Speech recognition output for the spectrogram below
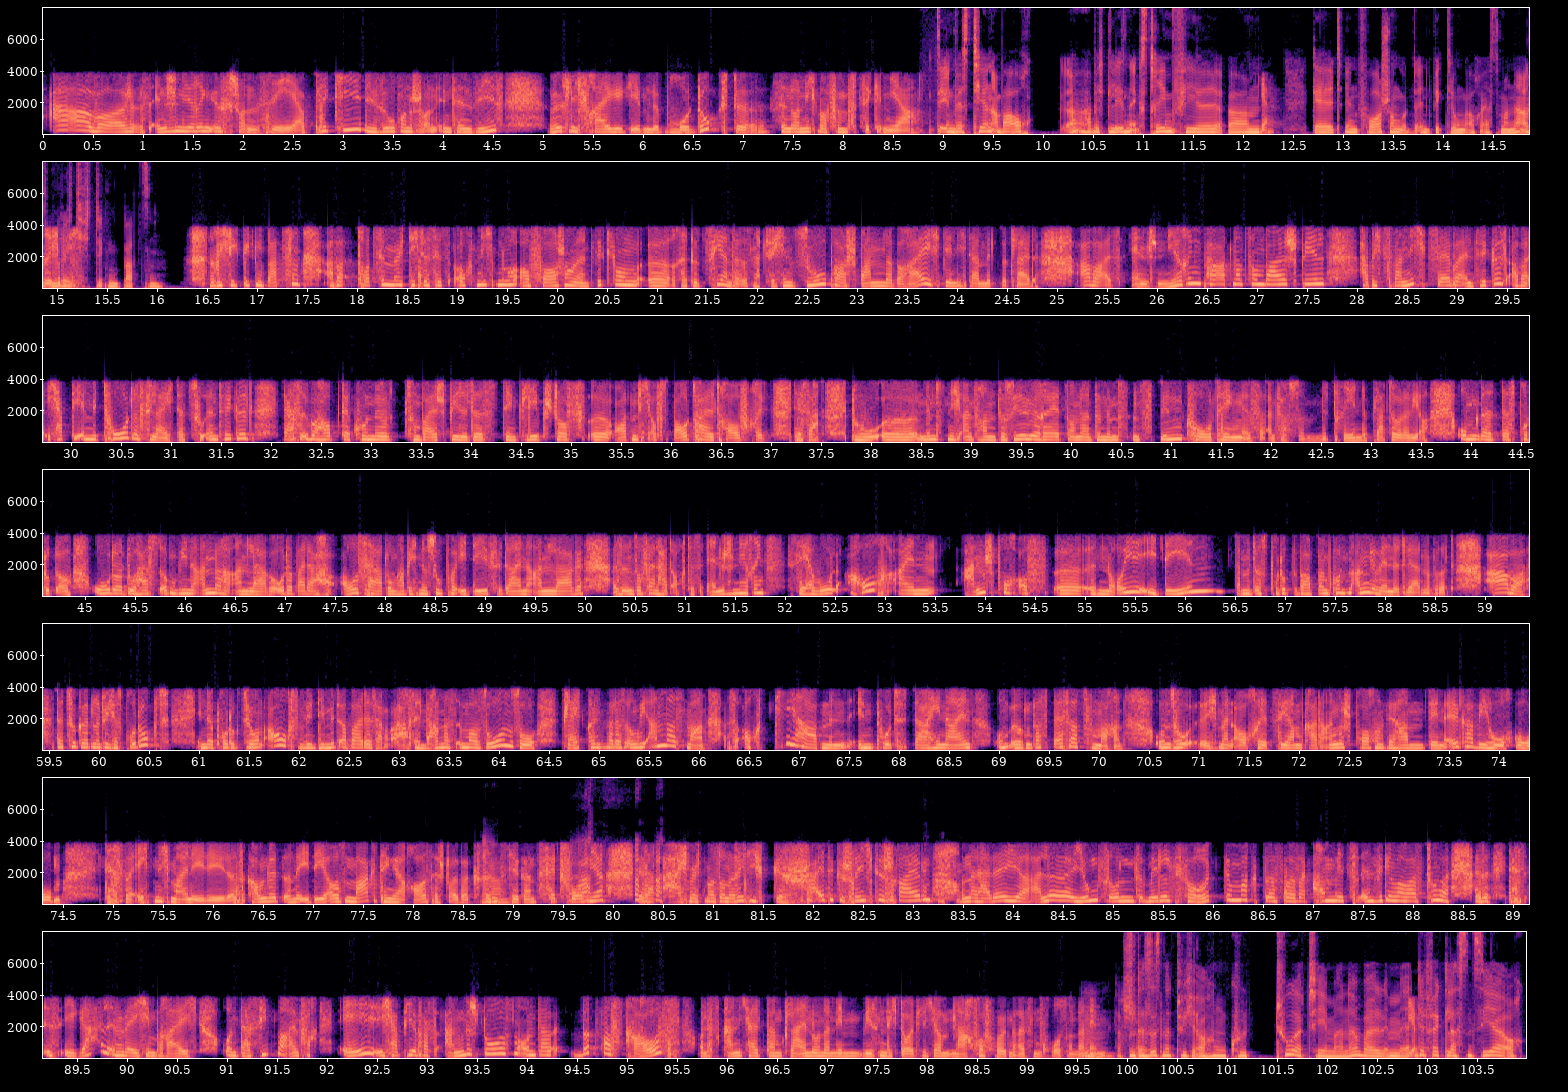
Aber das Engineering ist schon sehr picky. Die suchen schon intensiv. Wirklich freigegebene Produkte sind noch nicht mal 50 im Jahr. Sie investieren aber auch äh, habe ich gelesen, extrem viel ähm, ja. Geld in Forschung und Entwicklung auch erstmal, ne? Also richtig. einen richtig dicken Batzen einen richtig dicken Batzen. Aber trotzdem möchte ich das jetzt auch nicht nur auf Forschung und Entwicklung äh, reduzieren. Das ist natürlich ein super spannender Bereich, den ich da mit begleite. Aber als Engineering-Partner zum Beispiel habe ich zwar nicht selber entwickelt, aber ich habe die Methode vielleicht dazu entwickelt, dass überhaupt der Kunde zum Beispiel das, den Klebstoff äh, ordentlich aufs Bauteil draufkriegt. Der sagt, du äh, nimmst nicht einfach ein Dosiergerät, sondern du nimmst ein Spin-Coating, ist einfach so eine drehende Platte oder wie auch, um das, das Produkt auch, oder du hast irgendwie eine andere Anlage oder bei der Aushärtung habe ich eine super Idee für deine Anlage. Also insofern hat auch das Engineering sehr wohl auch ein Anspruch auf äh, neue Ideen, damit das Produkt überhaupt beim Kunden angewendet werden wird. Aber dazu gehört natürlich das Produkt. In der Produktion auch. Wenn die Mitarbeiter sagen, ach, wir machen das immer so und so, vielleicht könnten wir das irgendwie anders machen. Also auch die haben einen Input da hinein, um irgendwas besser zu machen. Und so, ich meine auch jetzt, Sie haben gerade angesprochen, wir haben den LKW hochgehoben. Das war echt nicht meine Idee. Das kam jetzt eine Idee aus dem Marketing heraus. Herr Stolper grinst ja. hier ganz fett vor mir. Er sagt, ah, ich möchte mal so eine richtig gescheite Geschichte schreiben. Und dann hat er hier alle Jungs und Mädels verrückt gemacht, dass er sagt, komm, jetzt entwickeln wir was, tun wir. Also das ist egal in welchem Bereich. Und da sieht man einfach, ey, ich habe hier was angestoßen und da wird was draus. Und das kann ich halt beim kleinen Unternehmen wesentlich deutlicher nachverfolgen als im Großunternehmen. Mhm, das und das ist natürlich auch ein Kulturthema, ne? Weil im Endeffekt ja. lassen Sie ja auch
